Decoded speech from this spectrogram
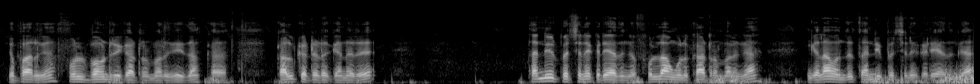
இங்கே பாருங்கள் ஃபுல் பவுண்டரி காட்டுற மாதிரிங்க இதான் க கல் கட்டட கிணறு. தண்ணீர் பிரச்சனை கிடையாதுங்க ஃபுல்லாக உங்களுக்கு காட்டுற பாருங்க இங்கெல்லாம் வந்து தண்ணி பிரச்சனை கிடையாதுங்க.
